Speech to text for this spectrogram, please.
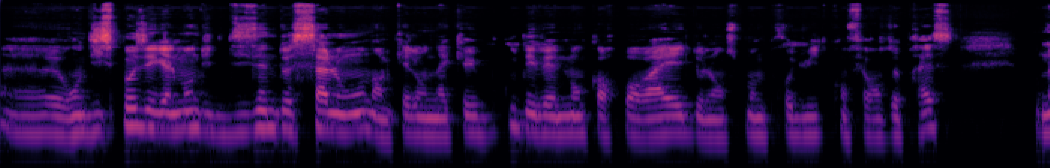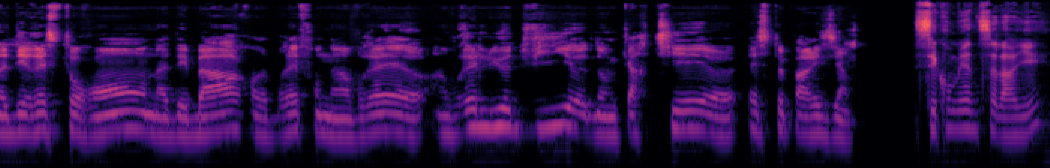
Euh, on dispose également d'une dizaine de salons dans lesquels on accueille beaucoup d'événements corporate, de lancement de produits, de conférences de presse. On a des restaurants, on a des bars, euh, bref, on a un vrai, un vrai lieu de vie dans le quartier est parisien. C'est combien de salariés?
